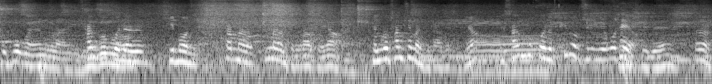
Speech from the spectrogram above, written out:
초보가 이런 건 아니고. 상품권은 기본 13만 원, 10만 원 들어가고요. 현금 30만 들어가거든요. 상품권은 필요 없으시면 오세요. 집에. 응.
